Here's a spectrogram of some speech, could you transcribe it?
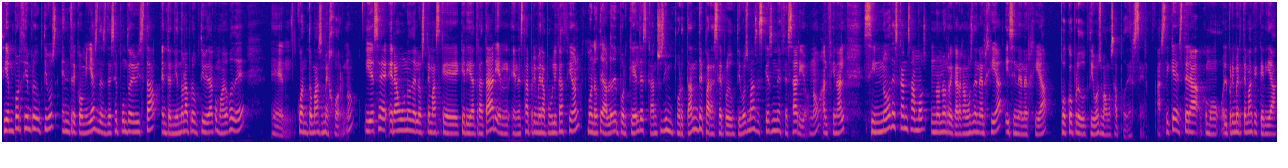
100% productivos, entre comillas, desde ese punto de vista, entendiendo la productividad como algo de eh, cuanto más mejor, ¿no? Y ese era uno de los temas que quería tratar y en, esta primera publicación, bueno, te hablo de por qué el descanso es importante para ser productivos más, es que es necesario, ¿no? Al final, si no descansamos, no nos recargamos de energía y sin energía poco productivos vamos a poder ser. Así que este era como el primer tema que quería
